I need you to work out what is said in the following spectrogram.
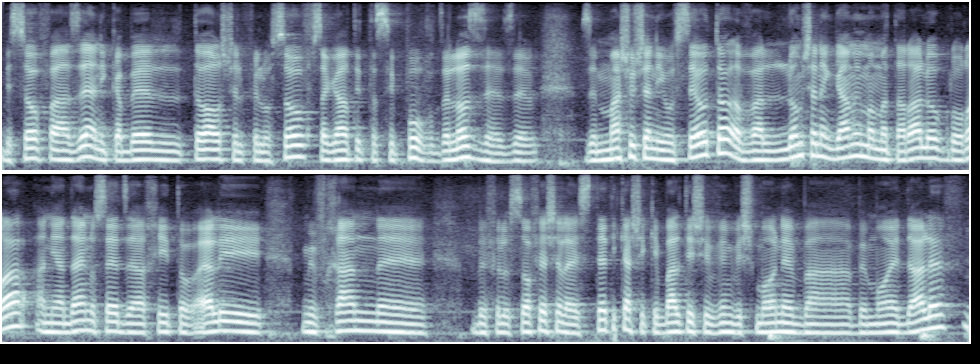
בסוף הזה אני אקבל תואר של פילוסוף, סגרתי את הסיפור, זה לא זה, זה, זה משהו שאני עושה אותו, אבל לא משנה, גם אם המטרה לא ברורה, אני עדיין עושה את זה הכי טוב. היה לי מבחן אה, בפילוסופיה של האסתטיקה, שקיבלתי 78 במועד א', mm-hmm.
